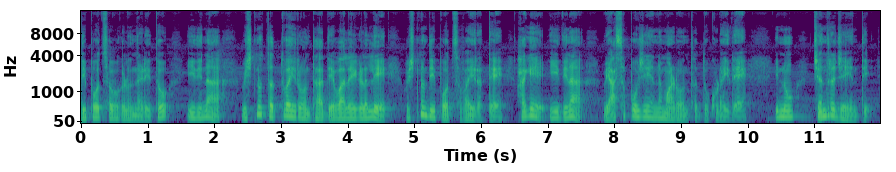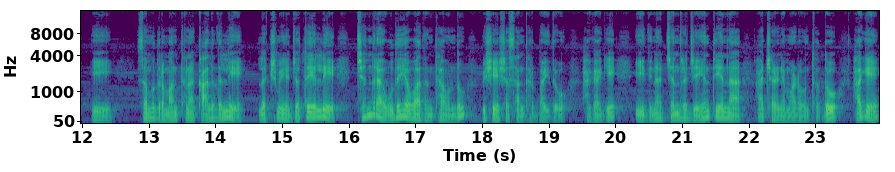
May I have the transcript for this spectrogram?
ದೀಪೋತ್ಸವಗಳು ನಡೀತು. ಈ ದಿನ ವಿಷ್ಣು ತತ್ವ ಇರುವಂತಹ ದೇವಾಲಯಗಳಲ್ಲಿ ವಿಷ್ಣು ದೀಪೋತ್ಸವ ಇರುತ್ತೆ. ಹಾಗೆ ಈ ದಿನ ವ್ಯಾಸ ಪೂಜೆಯನ್ನು ಮಾಡುವಂಥದ್ದು ಕೂಡ ಇದೆ. ಇನ್ನು ಚಂದ್ರ ಜಯಂತಿ. ಈ ಸಮುದ್ರ ಮಂಥನ ಕಾಲದಲ್ಲಿ ಲಕ್ಷ್ಮಿಯ ಜೊತೆಯಲ್ಲಿ ಚಂದ್ರ ಉದಯವಾದಂಥ ಒಂದು ವಿಶೇಷ ಸಂದರ್ಭ ಇದು. ಹಾಗಾಗಿ ಈ ದಿನ ಚಂದ್ರ ಜಯಂತಿಯನ್ನು ಆಚರಣೆ ಮಾಡುವಂಥದ್ದು. ಹಾಗೆ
